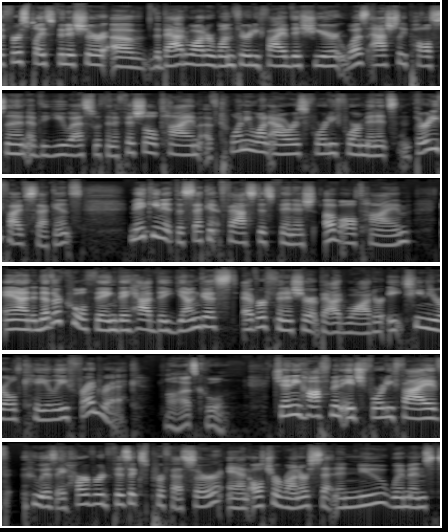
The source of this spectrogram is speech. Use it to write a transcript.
The first place finisher of the Badwater 135 this year was Ashley Paulson of the U.S. with an official time of 21 hours, 44 minutes, and 35 seconds, making it the second fastest finish of all time. And another cool thing, they had the youngest ever finisher at Badwater, 18 year old Kaylee Frederick. Oh, that's cool. Jenny Hoffman, age 45, who is a Harvard physics professor and ultra runner, set a new women's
